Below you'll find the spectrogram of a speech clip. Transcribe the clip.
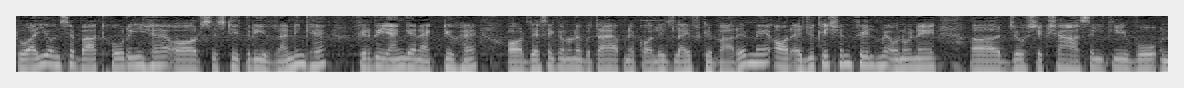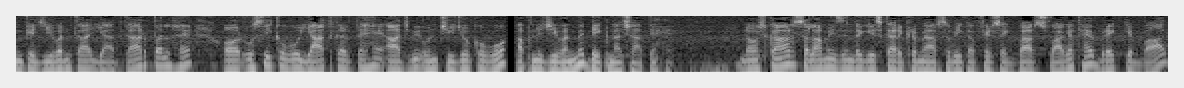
तो आइए उनसे बात हो रही है और 63 रनिंग है, फिर भी यंग एंड एक्टिव है। और जैसे कि उन्होंने बताया अपने कॉलेज लाइफ के बारे में और एजुकेशन फ़ील्ड में उन्होंने जो शिक्षा हासिल की वो उनके जीवन का यादगार पल है और उसी को वो याद करते हैं। आज भी उन चीज़ों को वो अपने जीवन में देखना चाहते हैं। नमस्कार, सलामी ज़िंदगी इस कार्यक्रम में आप सभी का फिर से एक बार स्वागत है। ब्रेक के बाद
